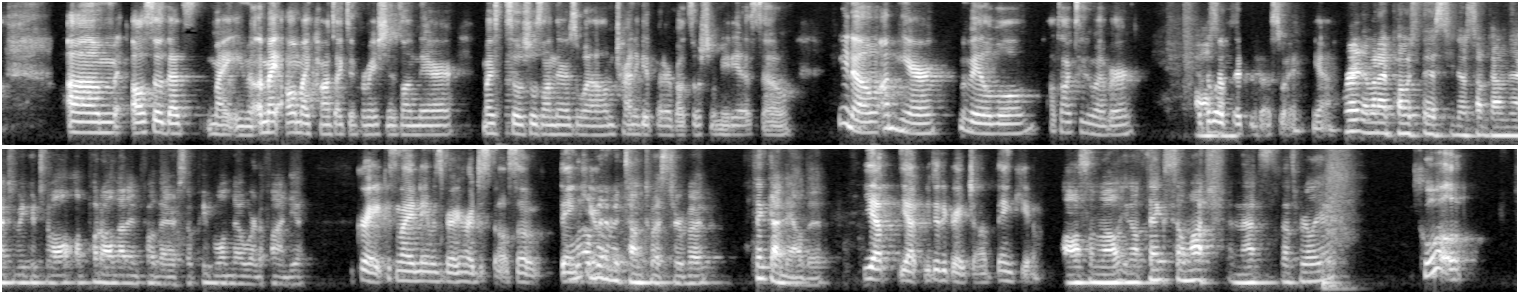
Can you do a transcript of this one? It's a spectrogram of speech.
Um, also, that's my email. My all my contact information is on there. My socials on there as well. I'm trying to get better about social media. So, you know, I'm here, I'm available. I'll talk to whoever. Awesome. The website's the best way. Yeah. Right. And when I post this, you know, sometime in the next week or two, I'll, I'll put all that info there so people will know where to find you. Great, because my name is very hard to spell. So thank you. A little you. bit of a tongue twister, but I think I nailed it. Yep, yep, you did a great job. Thank you. Awesome. Well, you know, thanks so much. And that's that's really it. Cool.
